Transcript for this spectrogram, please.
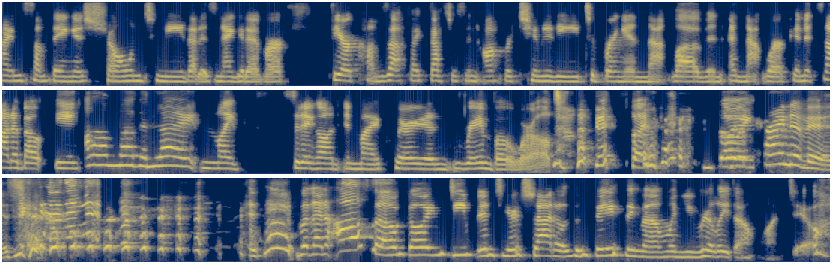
time something is shown to me that is negative or fear comes up, like that's just an opportunity to bring in that love and, and that work. And it's not about being all love and light and like sitting on in my Aquarian rainbow world. it's like so it kind of is. but then also going deep into your shadows and facing them when you really don't want to.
